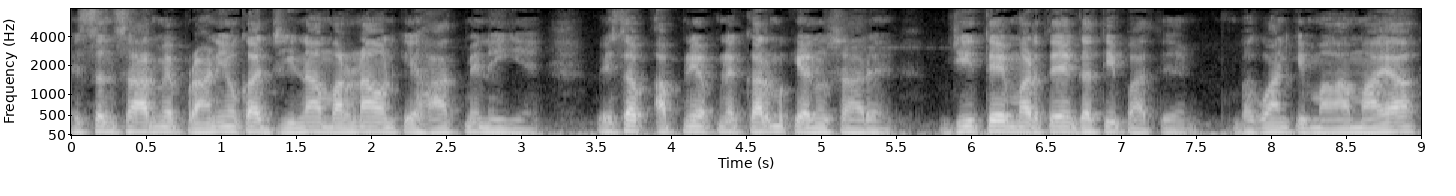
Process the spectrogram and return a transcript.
इस संसार में प्राणियों का जीना, मरना उनके हाथ में नहीं है। वे सब अपने अपने कर्म के अनुसार हैं। जीते, मरते हैं गति पाते हैं। भगवान की महामाया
